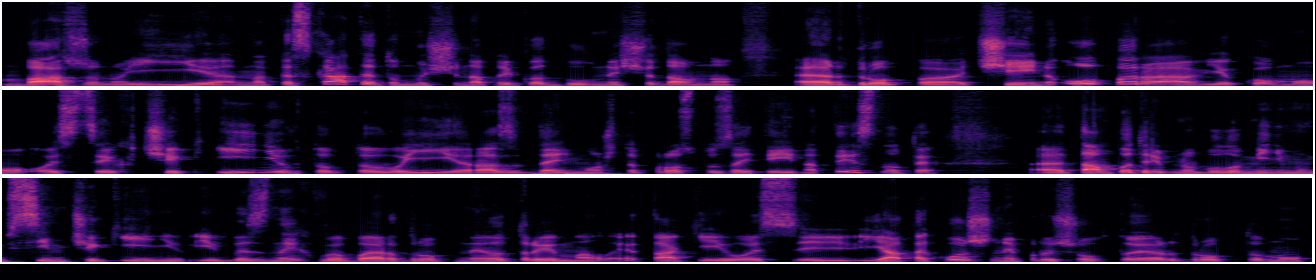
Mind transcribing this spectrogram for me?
бажано її натискати, тому що, наприклад, був нещодавно airdrop е, Chain Opera, в якому ось цих чек-інів, тобто ви її раз в день можете просто зайти і натиснути. Е, Там потрібно було мінімум 7 чек-інів, і без них ви б airdrop не отримали. Так, і ось я також не пройшов той airdrop, тому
